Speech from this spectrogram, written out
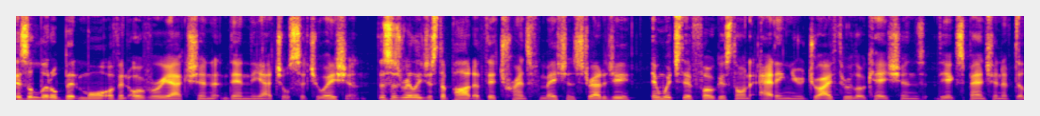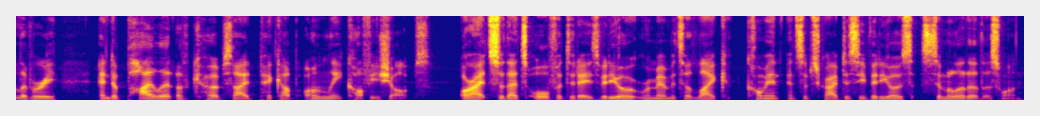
is a little bit more of an overreaction than the actual situation. This is really just a part of their transformation strategy, in which they're focused on adding new drive through locations, the expansion of delivery, and a pilot of curbside pickup only coffee shops. Alright, so that's all for today's video. Remember to like, comment, and subscribe to see videos similar to this one.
